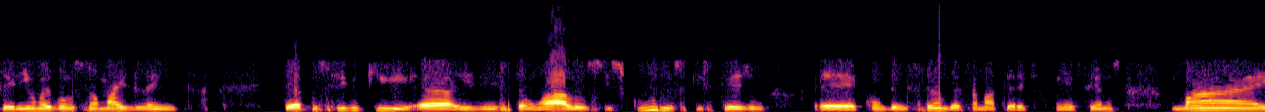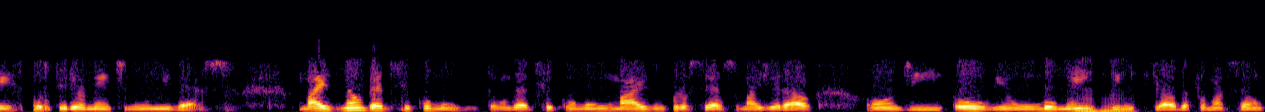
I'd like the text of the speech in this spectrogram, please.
seria uma evolução mais lenta. Então é possível que uh, existam halos escuros que estejam é, condensando essa matéria que conhecemos mais posteriormente no universo. Mas não deve ser comum. Então deve ser comum mais um processo mais geral, onde houve um momento uhum. inicial da formação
